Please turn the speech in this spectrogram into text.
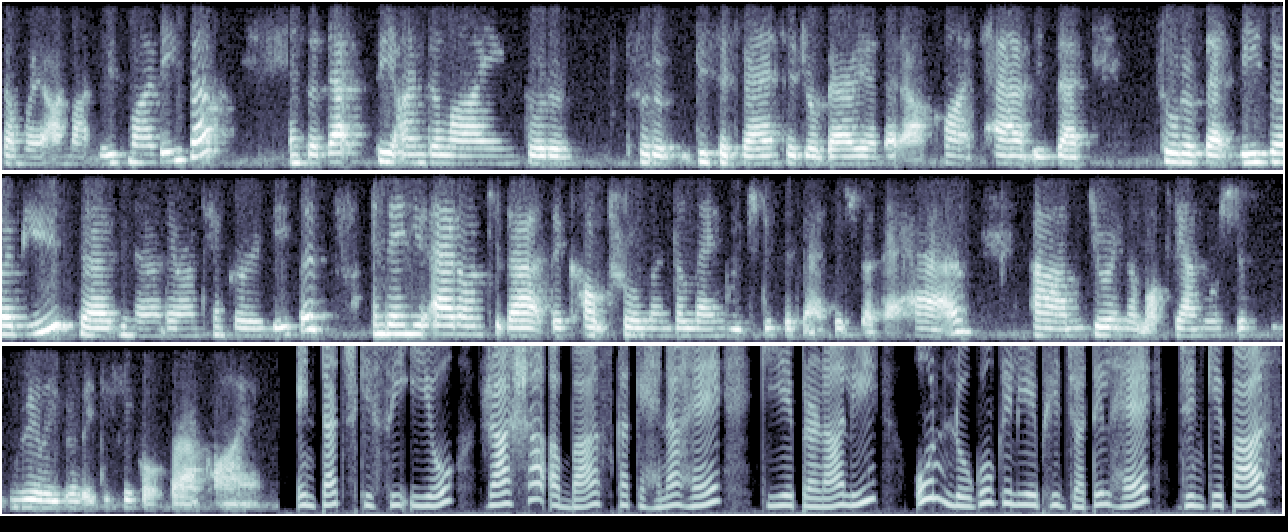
somewhere, I might lose my visa. And so that's the underlying sort of sort of disadvantage or barrier that our clients have is that sort of that visa abuse that you know they're on temporary visas. And then you add on to that the cultural and the language disadvantage that they have um, during the lockdown was just really really difficult for our clients in touch के सीईओ राशा अब्बास का कहना है कि ये प्रणाली उन लोगों के लिए भी जटिल है जिनके पास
